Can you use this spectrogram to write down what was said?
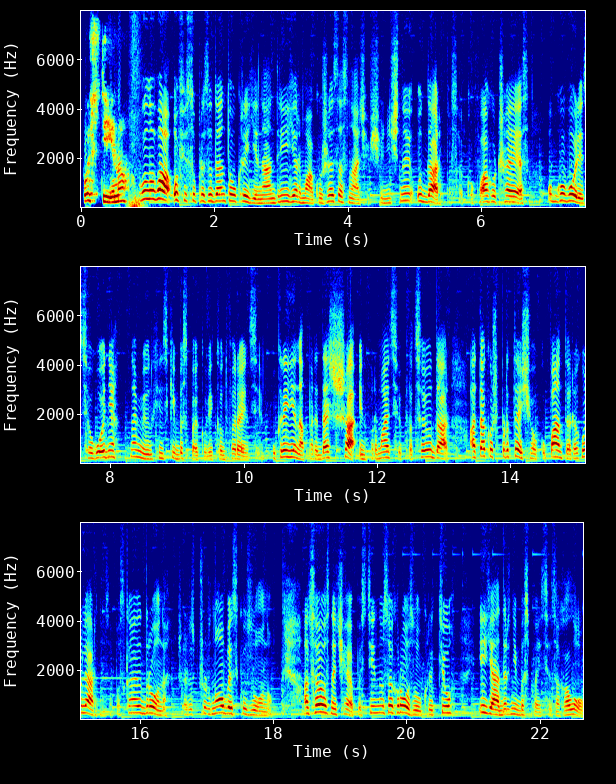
постійно. Голова офісу президента України Андрій Єрмак уже зазначив, що нічний удар по саркофагу ЧАЕС обговорять сьогодні на Мюнхенській безпековій конференції. Україна передасть США інформацію про цей удар, а також про те, що окупанти регулярно запускають дрони через Чорнобильську зону. А це означає постійну загрозу укриттю і ядерній безпеці загалом.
